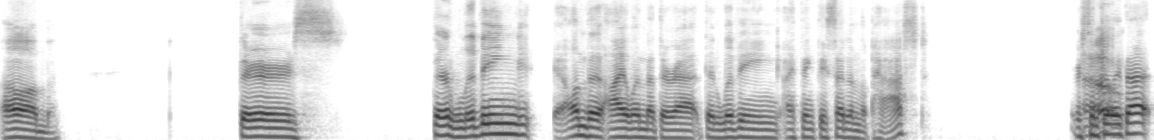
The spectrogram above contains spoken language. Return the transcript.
um there's they're living on the island that they're at. They're living, I think they said in the past or something like oh, that.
